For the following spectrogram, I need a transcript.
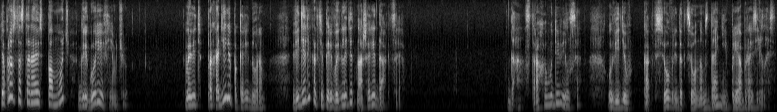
Я просто стараюсь помочь Григорию Ефимовичу. Вы ведь проходили по коридорам, видели, как теперь выглядит наша редакция?» Да, Страхов удивился, увидев, как все в редакционном здании преобразилось.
